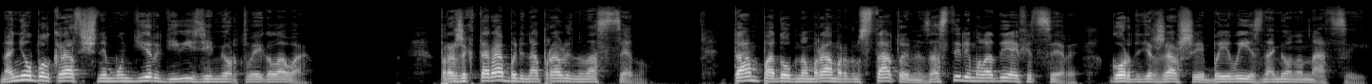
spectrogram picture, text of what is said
На нем был красочный мундир дивизии «Мертвая голова». Прожектора были направлены на сцену. Там, подобно мраморным статуям, застыли молодые офицеры, гордо державшие боевые знамена нации.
